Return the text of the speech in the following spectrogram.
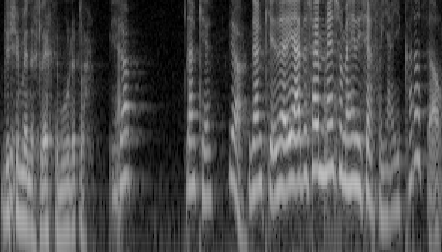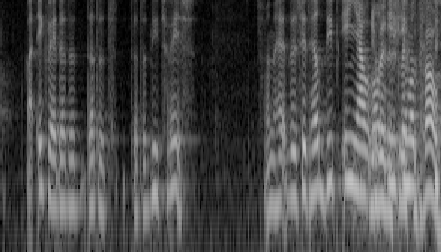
Dus je bent een slechte moeder, klaar. Ja. Ja. Dank je. Ja. Dank je. Nee, Ja, er zijn mensen om me heen die zeggen van ja, je kan het wel. Maar ik weet dat het, dat het, dat het niet zo is. Van, er zit heel diep in jou. Je bent een slechte vrouw.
